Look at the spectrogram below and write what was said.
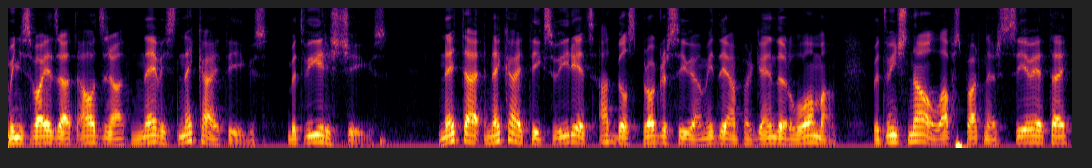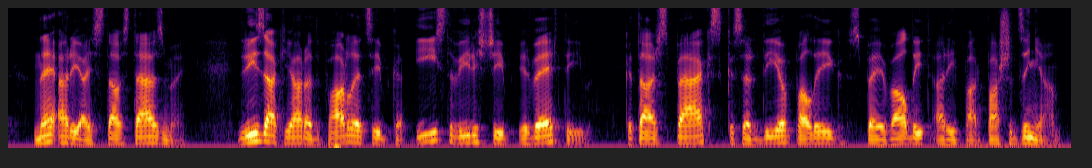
Viņus vajadzētu audzināt nevis nekaitīgus, bet vīrišķīgus. Netā, nekaitīgs vīrietis atbilst progresīvām idejām par genderu lomām, bet viņš nav labs partners sievietei, ne arī aizstāvs tēvzmei. Drīzāk jārada pārliecība, ka īsta vīrišķība ir vērtība, ka tā ir spēks, kas ar dievu palīdzību spēj valdīt arī pār paša ziņām.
